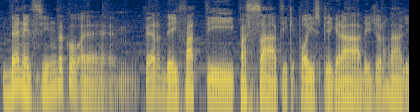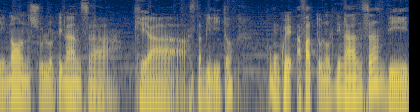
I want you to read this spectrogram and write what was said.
Bene, il sindaco, eh, per dei fatti passati che poi spiegherà dei giornali, non sull'ordinanza che ha stabilito, comunque ha fatto un'ordinanza di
